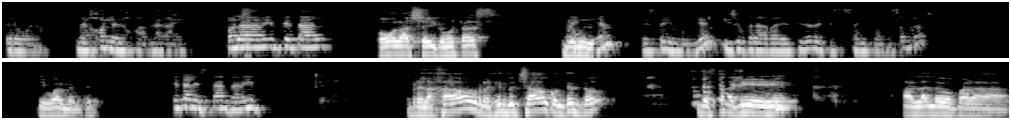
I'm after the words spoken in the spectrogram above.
Pero bueno, mejor le dejo hablar a él. Hola David, ¿qué tal? Hola Shei, ¿cómo estás? Muy, muy bien. bien, estoy muy bien y súper agradecida de que estés aquí con nosotros. Igualmente. ¿Qué tal estás, David? Relajado, recién duchado, contento de estar aquí hablando para,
